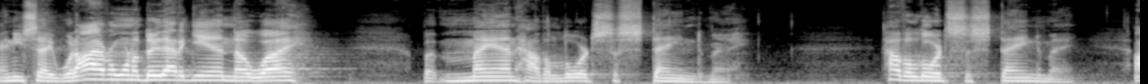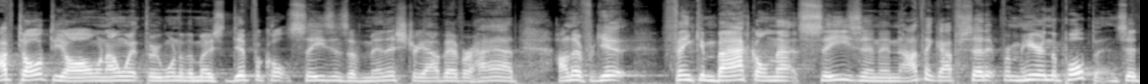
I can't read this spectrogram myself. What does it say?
and you say, Would I ever want to do that again? No way. But man, how the Lord sustained me. How the Lord sustained me. I've talked to y'all when I went through one of the most difficult seasons of ministry I've ever had. I'll never forget thinking back on that season, and I think I've said it from here in the pulpit and said,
